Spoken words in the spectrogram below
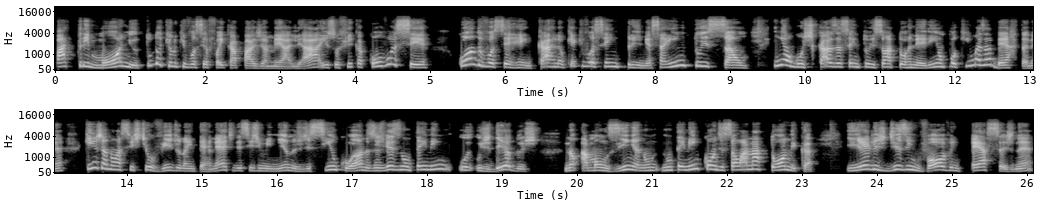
patrimônio, tudo aquilo que você foi capaz de amealhar, isso fica com você. Quando você reencarna, o que é que você imprime? Essa intuição. Em alguns casos, essa intuição, a torneirinha é um pouquinho mais aberta, né? Quem já não assistiu vídeo na internet desses meninos de 5 anos, às vezes não tem nem os dedos, não, a mãozinha não, não tem nem condição anatômica. E eles desenvolvem peças, né?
